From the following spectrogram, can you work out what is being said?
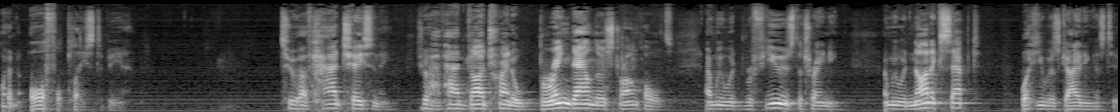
What an awful place to be in. To have had chastening, to have had God trying to bring down those strongholds, and we would refuse the training, and we would not accept what he was guiding us to.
